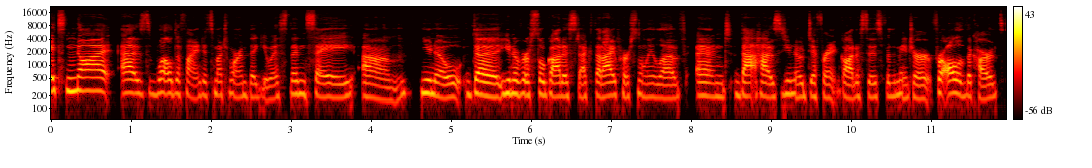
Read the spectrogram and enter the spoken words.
it's not as well defined. It's much more ambiguous than, say, um, you know, the Universal Goddess deck that I personally love, and that has you know different goddesses for the major for all of the cards,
